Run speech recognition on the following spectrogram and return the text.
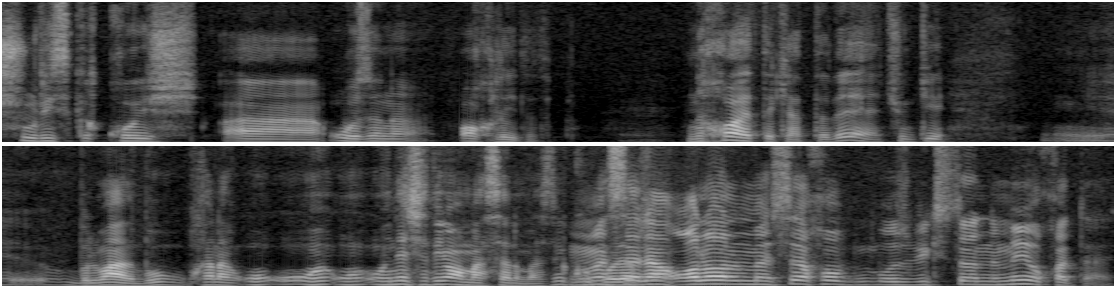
shu riskka qo'yish o'zini oqlaydi deb. Nihoyatda kattada chunki bilmadim bu qanaqa o'ynashadigan masala emasda masalan ololmasa ho'p o'zbekiston nima yo'qotadi?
